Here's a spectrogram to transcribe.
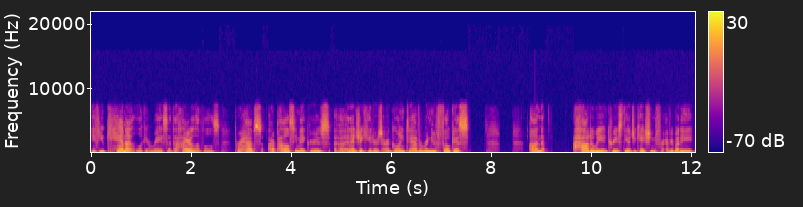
if you cannot look at race at the higher levels perhaps our policymakers uh, and educators are going to have a renewed focus on how do we increase the education for everybody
